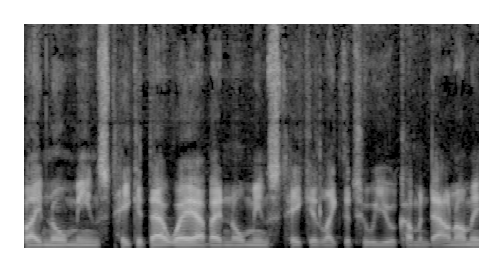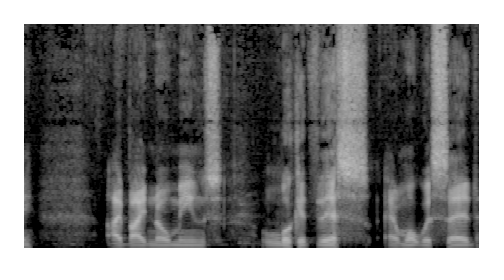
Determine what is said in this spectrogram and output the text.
by no means take it that way. I by no means take it like the two of you are coming down on me. I by no means look at this and what was said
